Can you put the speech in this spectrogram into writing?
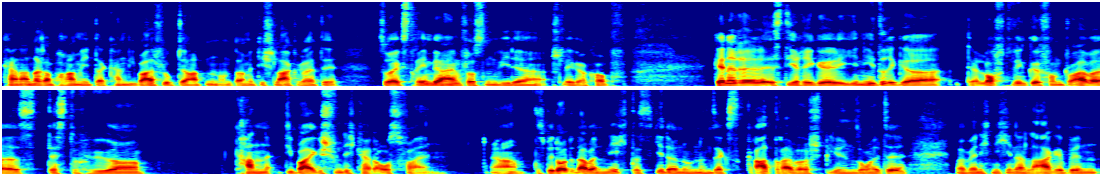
kein anderer Parameter kann die Ballflugdaten und damit die Schlagleite so extrem beeinflussen wie der Schlägerkopf. Generell ist die Regel, je niedriger der Loftwinkel vom Driver ist, desto höher kann die Ballgeschwindigkeit ausfallen. Ja, das bedeutet aber nicht, dass jeder nur einen 6-Grad-Driver spielen sollte, weil wenn ich nicht in der Lage bin,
